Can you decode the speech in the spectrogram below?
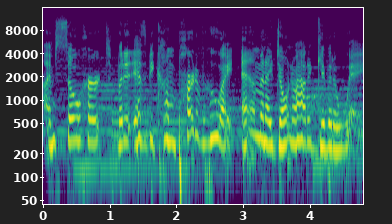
I'm so hurt, but it has become part of who I am, and I don't know how to give it away.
